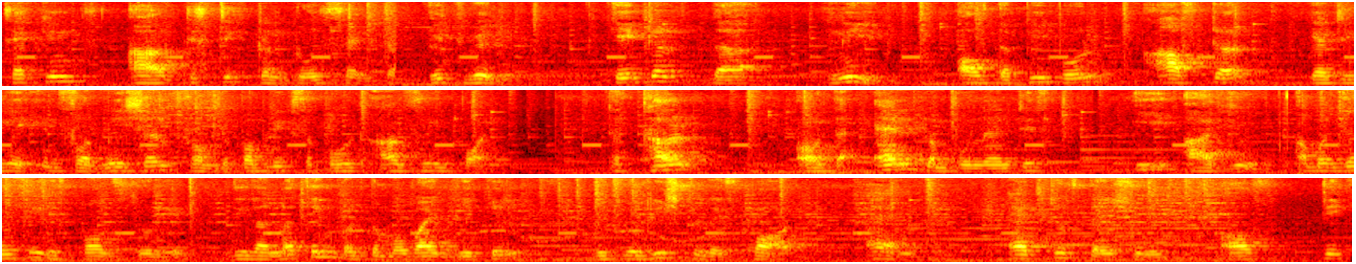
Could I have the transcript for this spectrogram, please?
Second are district control center, which will cater the need of the people after getting information from the public support answering point. The third or the end component is ERU, Emergency Response Unit. These are nothing but the mobile vehicle which will reach to the spot and address the issue of taking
